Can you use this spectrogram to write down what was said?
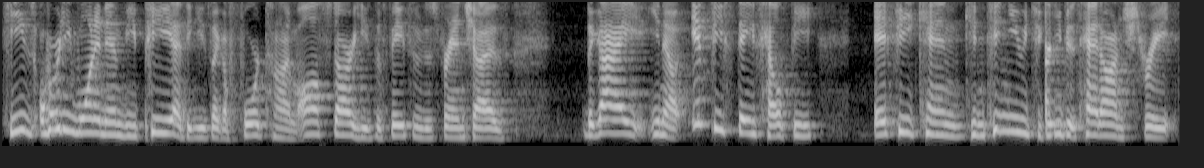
He's already won an MVP. I think he's like a four time All Star. He's the face of his franchise. The guy, you know, if he stays healthy, if he can continue to keep his head on straight,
